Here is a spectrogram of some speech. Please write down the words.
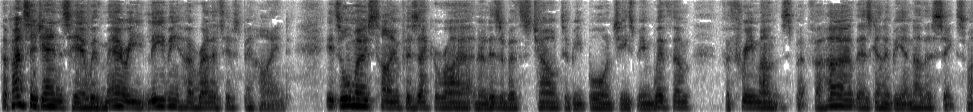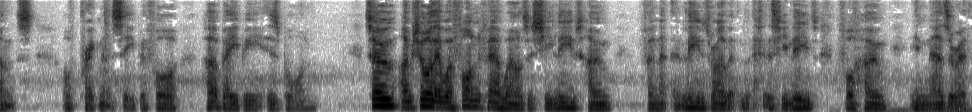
The passage ends here with Mary leaving her relatives behind. It's almost time for Zechariah and Elizabeth's child to be born. She's been with them for three months, but for her, there's going to be another six months of pregnancy before her baby is born. So I'm sure there were fond farewells as she leaves home for leaves rather as she leaves for home in Nazareth,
